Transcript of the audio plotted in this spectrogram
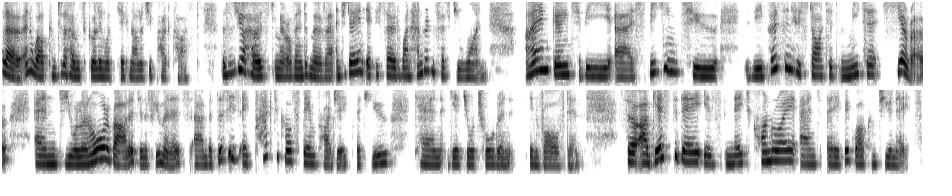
Hello, and welcome to the Homeschooling with Technology podcast. This is your host, Meryl van der Merwe, and today in episode 151, I'm going to be uh, speaking to the person who started Meter Hero, and you'll learn all about it in a few minutes. Um, but this is a practical STEM project that you can get your children involved in. So, our guest today is Nate Conroy, and a big welcome to you, Nate.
